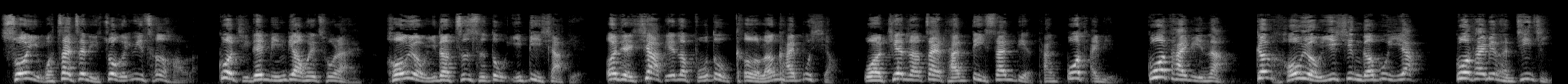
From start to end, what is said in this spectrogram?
所以我在这里做个预测好了。过几天民调会出来，侯友谊的支持度一定下跌，而且下跌的幅度可能还不小。我接着再谈第三点，谈郭台铭。郭台铭啊，跟侯友谊性格不一样。郭台铭很积极，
